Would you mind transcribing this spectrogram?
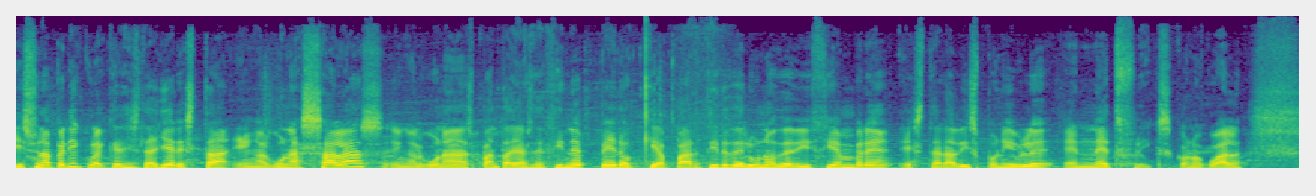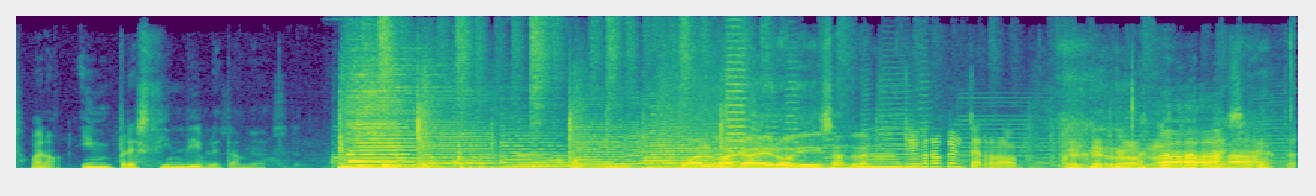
Y es una película que desde ayer está en algunas salas, en algunas pantallas de cine, pero que a partir del 1 de diciembre estará disponible en Netflix, con lo cual, bueno, imprescindible también. ¿Cuál va a caer hoy, Sandra? Mm, yo creo que el terror. El terror, ¿no? Exacto.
